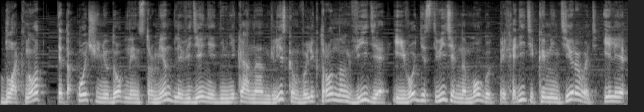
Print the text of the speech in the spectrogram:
Блокнот – это очень удобный инструмент для ведения дневника на английском в электронном виде, и его действительно могут приходить и комментировать или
